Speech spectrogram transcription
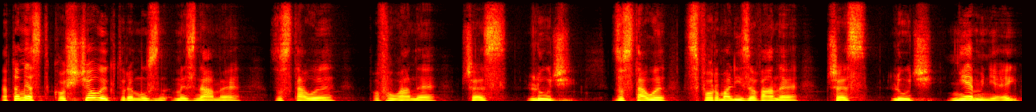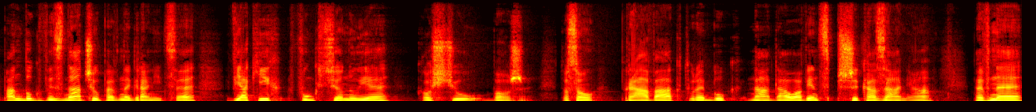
Natomiast kościoły, które my znamy, zostały powołane przez ludzi, zostały sformalizowane przez ludzi. Niemniej Pan Bóg wyznaczył pewne granice, w jakich funkcjonuje Kościół Boży. To są prawa, które Bóg nadał, a więc przykazania, pewne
